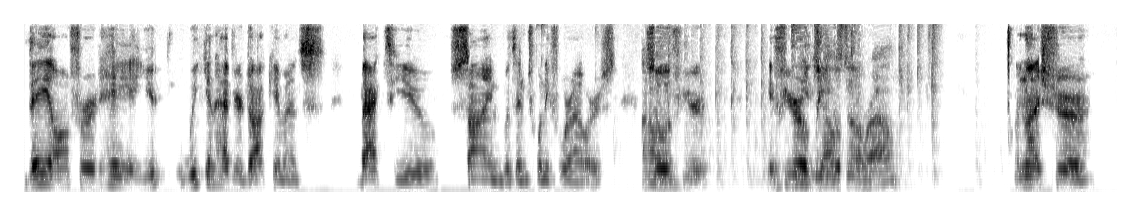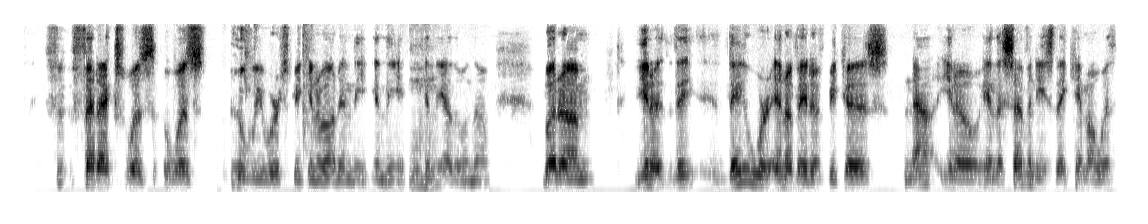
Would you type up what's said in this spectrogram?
They offered, hey, you, we can have your documents back to you signed within 24 hours. So if you're if you're DHL legal, still around, I'm not sure. F- FedEx was was who we were speaking about in the in the mm-hmm. in the other one though, but um, you know they they were innovative because now you know in the 70s they came out with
